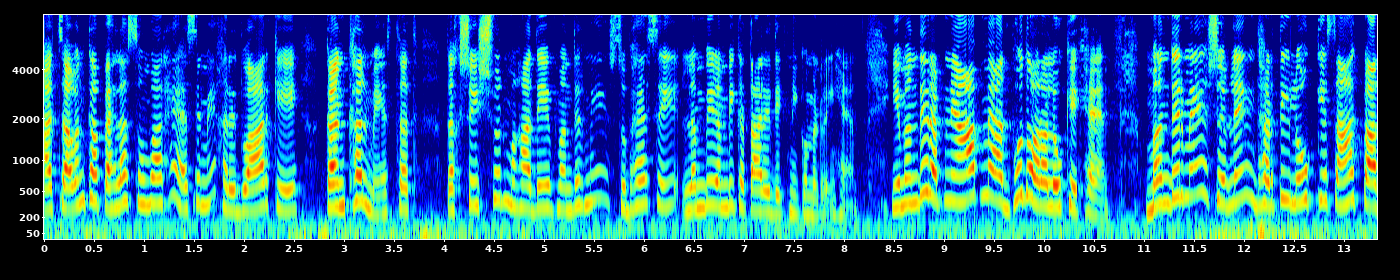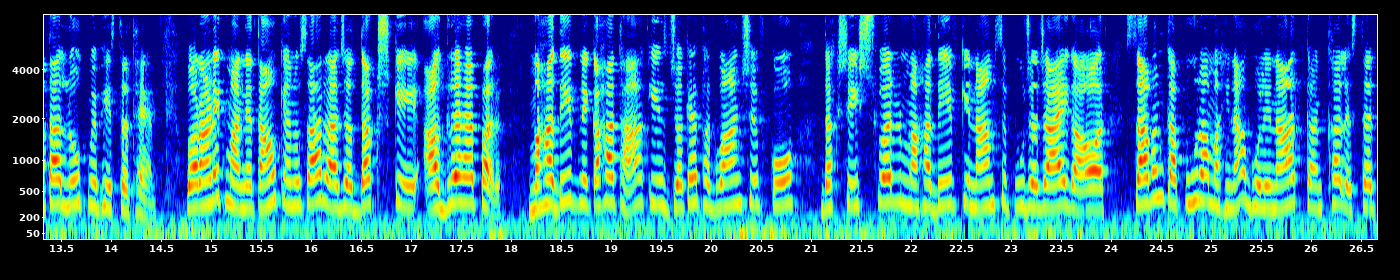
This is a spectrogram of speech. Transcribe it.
आज सावन का पहला सोमवार है। ऐसे में हरिद्वार के कनखल में स्थित दक्षेश्वर महादेव मंदिर में सुबह से लंबी लंबी कतारें देखने को मिल रही हैं। ये मंदिर अपने आप में अद्भुत और अलौकिक है। मंदिर में शिवलिंग, धरती लोक के साथ पाताल लोक में भी स्थित है। पौराणिक मान्यताओं के अनुसार राजा दक्ष के आग्रह पर महादेव ने कहा था कि इस जगह भगवान शिव को दक्षेश्वर महादेव के नाम से पूजा जाएगा और सावन का पूरा महीना भोलेनाथ कनखल स्थित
